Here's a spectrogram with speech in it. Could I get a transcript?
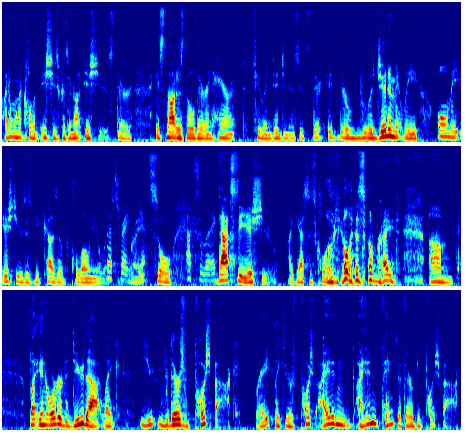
I don't want to call them issues because they're not issues. They're it's not as though they're inherent to indigenous. It's they're it, they're legitimately only issues is because of colonialism. That's right, Right. So Absolutely, that's that. the issue, I guess, is colonialism, right? Um, but in order to do that, like you, there's pushback, right? Like there's push. I didn't I didn't think that there would be pushback,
